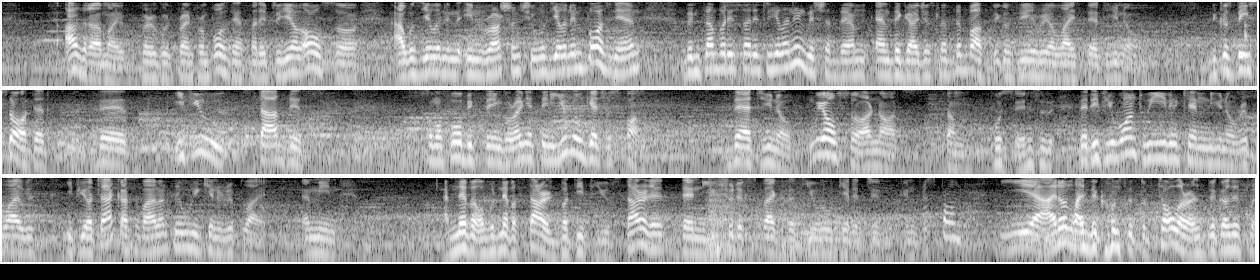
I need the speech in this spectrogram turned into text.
Azra, my very good friend from Bosnia, started to yell also. I was yelling in, in Russian, she was yelling in Bosnian. Then somebody started to yell in English at them, and the guy just left the bus because they realized that, you know, because they saw that the if you start this homophobic thing or anything, you will get response. That you know, we also are not some pussies. that if you want, we even can, you know, reply with. If you attack us violently, we can reply. I mean, I never, I would never start. But if you start it, then you should expect that you will get it in, in response. Yeah, I don't like the concept of tolerance because it's,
